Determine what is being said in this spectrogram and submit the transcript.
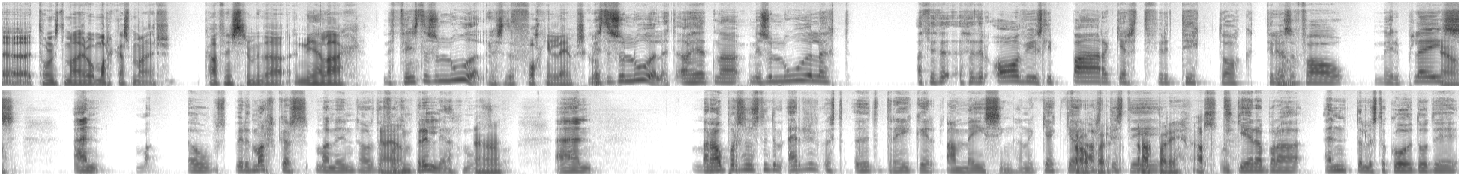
uh, tónlistamæður og markasmæður hvað finnst þér um þetta nýja lag mér finnst það svo lúðalegt Mér finnst þetta fucking lame sko mér finnst það svo lúðalegt að hérna, mér finnst svo lúðalegt að þetta, þetta er obviously bara gert fyrir TikTok til Já. þess að fá meiri plays en ma- ef þú spyrir markarsmannin þá er þetta Já, já. fucking brilliant move, Aha. sko. en maður á bara svona stundum erf auðvitað Drake er amazing hann er frábær, artisti rappari, og gera bara endalust og góðu dóti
